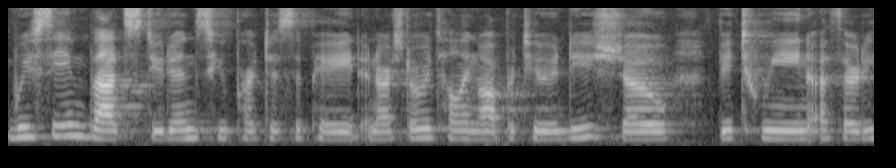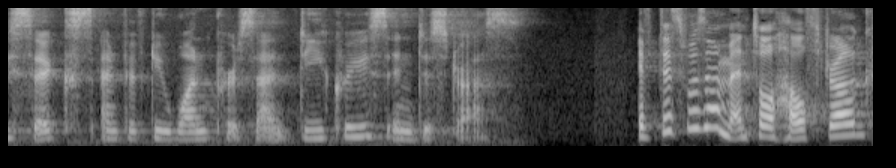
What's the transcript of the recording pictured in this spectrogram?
We've seen that students who participate in our storytelling opportunities show between a 36 and 51% decrease in distress. If this was a mental health drug,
